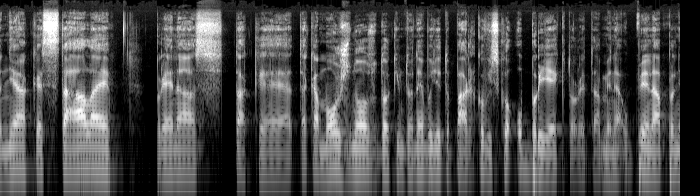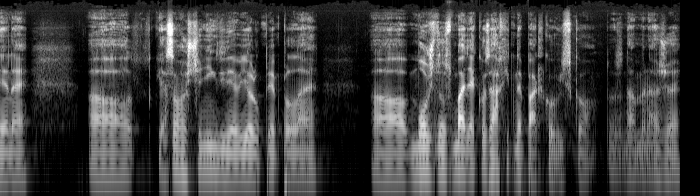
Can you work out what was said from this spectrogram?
nejaké stále pre nás také, taká možnosť, dokým to nebude to parkovisko obrie, ktoré tam je na, úplne naplnené. Uh, ja som ho ešte nikdy nevidel úplne plné. Uh, možnosť mať ako záchytné parkovisko. To znamená, že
